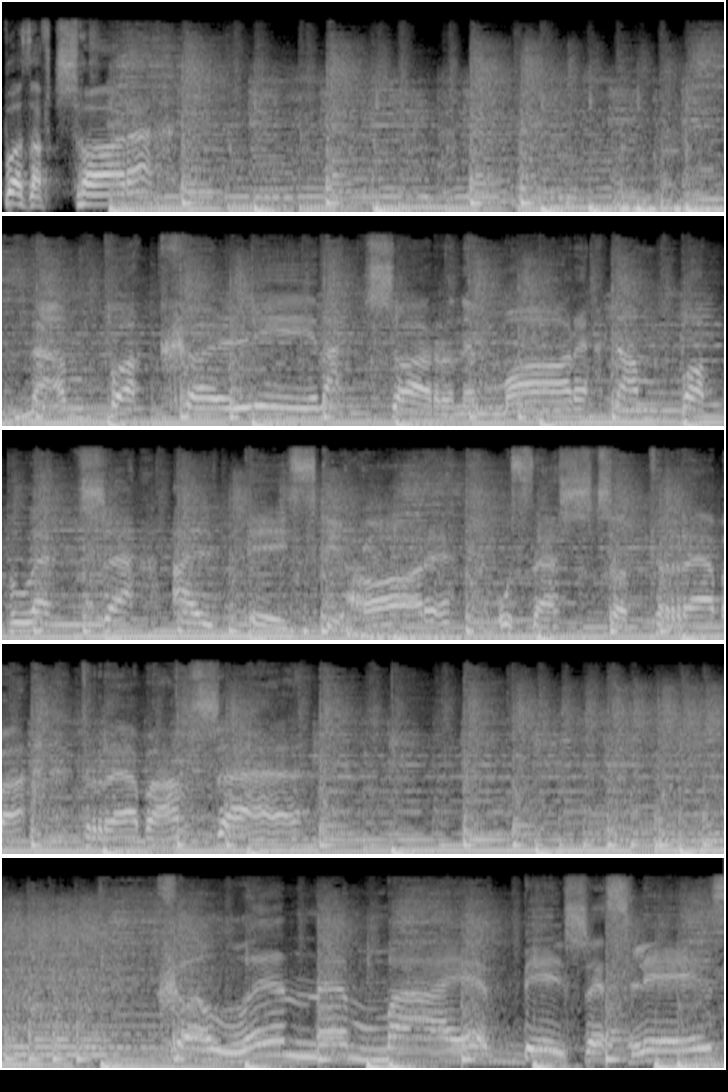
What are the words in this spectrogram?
позавчора. Нам по коліна Чорне море, нам по плече Альпійські гори. Усе, що треба, треба вже. Коли немає більше сліз,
